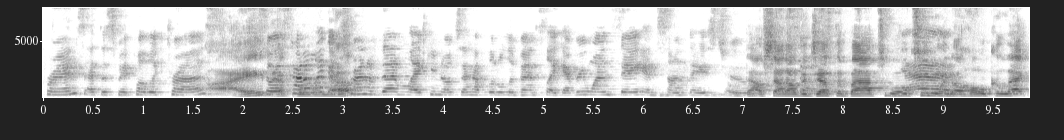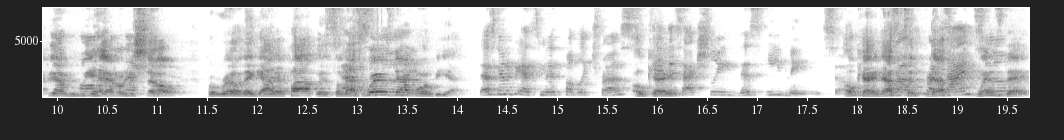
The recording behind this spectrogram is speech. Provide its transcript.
Prince at the Smith Public Trust. All right, so it's kind of like up. a trend of them, like you know, to have little events like every Wednesday and Sundays too. No doubt. Shout out to So- Just the Vibe 202 and the whole collective The we whole had on the show. For real, they got it popping. So that's where's that going to be at? That's gonna be at Smith Public Trust. Okay. And it's actually this evening. So Okay, that's From- to, from that's Wednesday.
